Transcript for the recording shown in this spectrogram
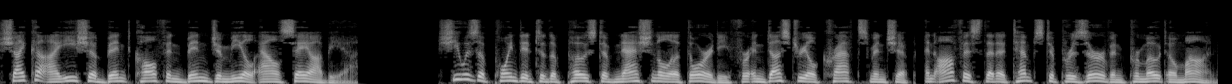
Sheikha Aisha bint Khalfan bin Jamil al-Sayabiyah. She was appointed to the post of National Authority for Industrial Craftsmanship, an office that attempts to preserve and promote Oman's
